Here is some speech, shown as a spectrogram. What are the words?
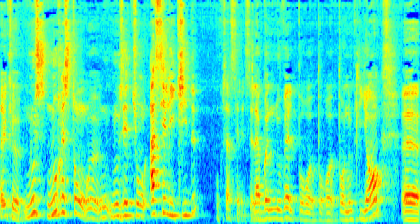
vous savez que nous, restons, euh, nous étions assez liquides, donc ça c'est la bonne nouvelle pour, nos clients. Euh,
